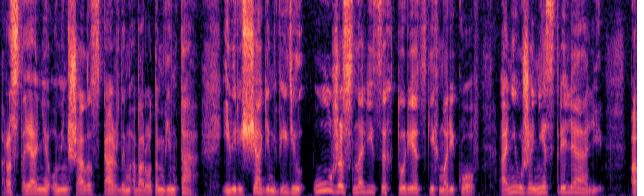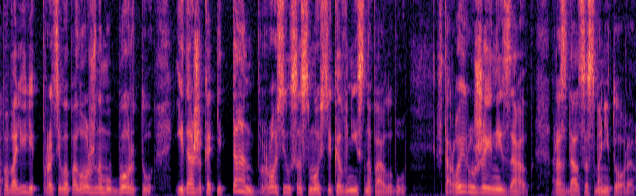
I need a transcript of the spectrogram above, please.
Расстояние уменьшалось с каждым оборотом винта, и Верещагин видел ужас на лицах турецких моряков. Они уже не стреляли, а повалили к противоположному борту, и даже капитан бросился с мостика вниз на палубу. Второй ружейный залп раздался с монитора.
